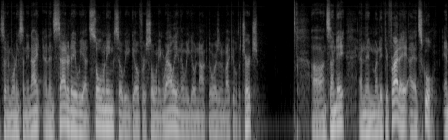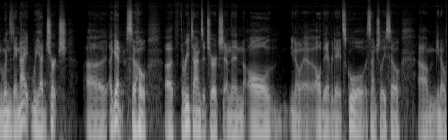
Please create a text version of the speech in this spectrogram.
Sunday morning, Sunday night, and then Saturday we had soul winning. So we go for soul winning rally, and then we go knock doors and invite people to church uh, on Sunday. And then Monday through Friday, I had school, and Wednesday night we had church uh, again. So uh, three times at church, and then all you know all day every day at school, essentially. So um, you know,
